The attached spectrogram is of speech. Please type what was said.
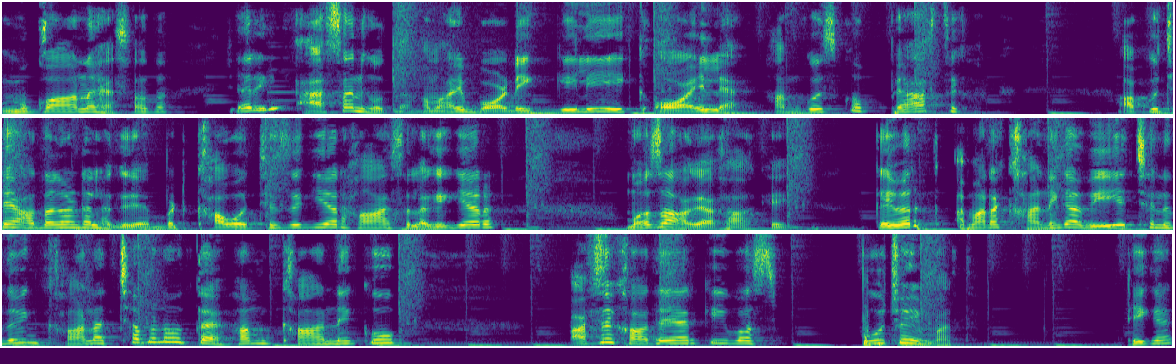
मुकाना ऐसा था। यार ये ऐसा नहीं होता। हमारी बॉडी के लिए एक ऑयल है। हमको इसको प्यार से खाना है। आपको चाहे आधा घंटा लग जाए बट खाओ अच्छे से कि यार हाँ ऐसा लगे कि यार, मज़ा आ गया खा के। कई बार हमारा खाने का वे अच्छा नहीं होता खाना अच्छा बना होता है। हम खाने को ऐसे खाते हैं यार कि बस पूछो ही मत। ठीक है?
